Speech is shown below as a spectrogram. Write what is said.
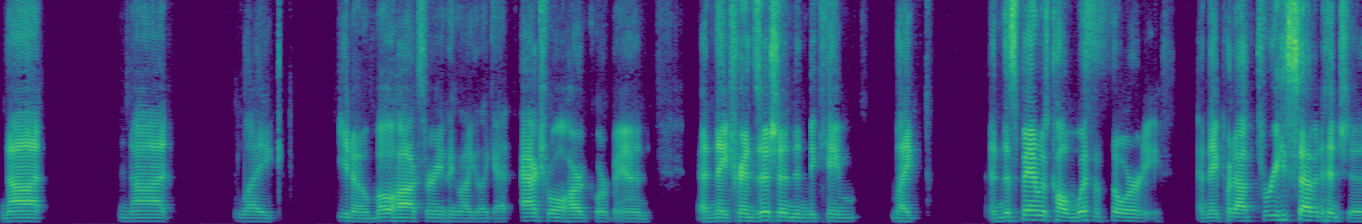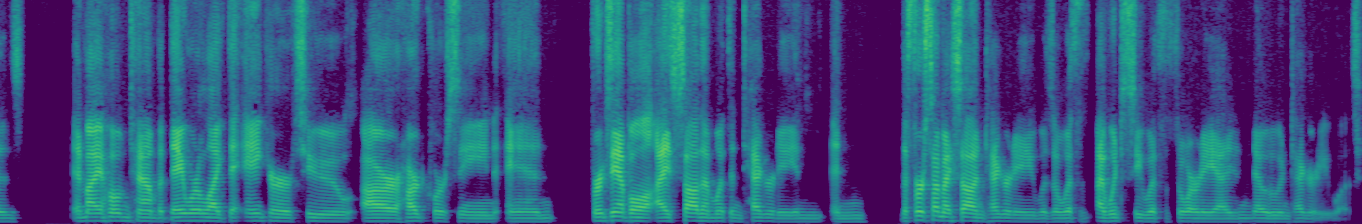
not not like you know Mohawks or anything like like an actual hardcore band. And they transitioned and became like, and this band was called With Authority, and they put out three seven inches in my hometown, but they were like the anchor to our hardcore scene. And for example, I saw them with integrity and and the first time I saw integrity was a with I went to see with authority. I didn't know who integrity was.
